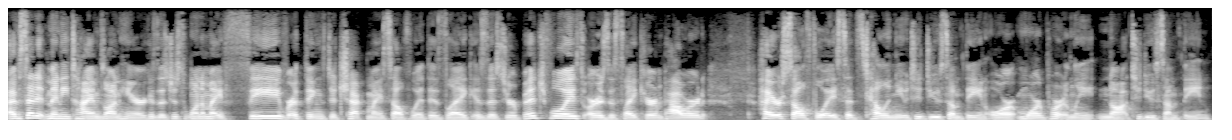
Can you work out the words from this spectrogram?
I've said it many times on here because it's just one of my favorite things to check myself with is like, is this your bitch voice or is this like your empowered higher self voice that's telling you to do something or more importantly, not to do something?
